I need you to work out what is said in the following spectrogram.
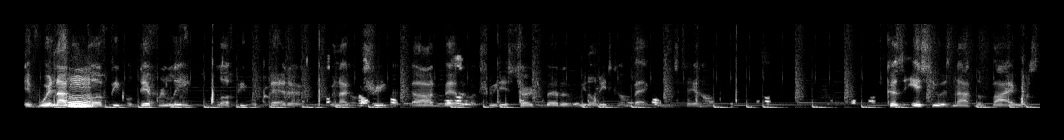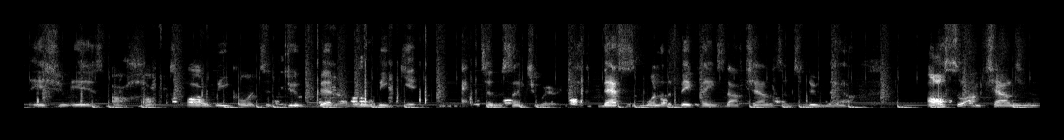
If we're not gonna mm. love people differently, love people better, if we're not gonna treat God better or treat His church better, we don't need to come back. We need to stay home. Because the issue is not the virus. The issue is our hearts. Are we going to do better when we get back to the sanctuary? That's one of the big things that I've challenged them to do now. Also, I'm challenging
